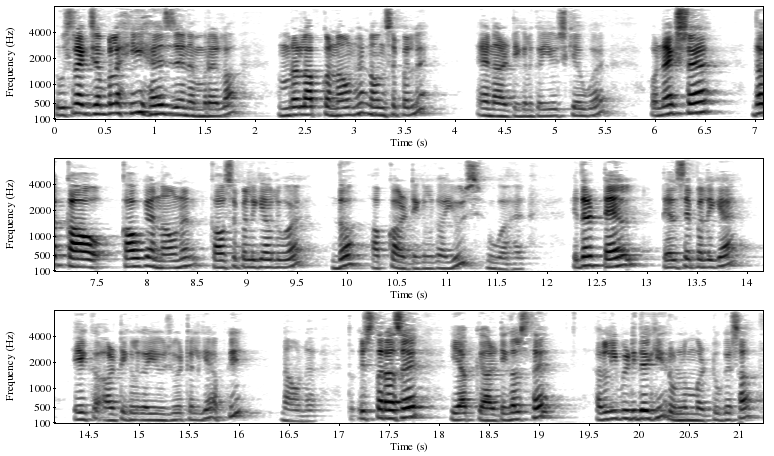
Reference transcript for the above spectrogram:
दूसरा एग्ज़ाम्पल है he has an umbrella umbrella आपका नाउन है नाउन से पहले एन आर्टिकल का यूज़ किया हुआ है। और नेक्स्ट है द काव काव क्या नाउन है? काव से पहले क्या हुआ है? द आपका आर्टिकल का यूज़ हुआ है। इधर टेल टेल से पहले क्या है? एक आर्टिकल का यूज़ हुआ टेल क्या आपकी नाउन है। तो इस तरह से ये आपके आर्टिकल्स थे। अगली वीडियो देखिए रोल नंबर टू के साथ।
